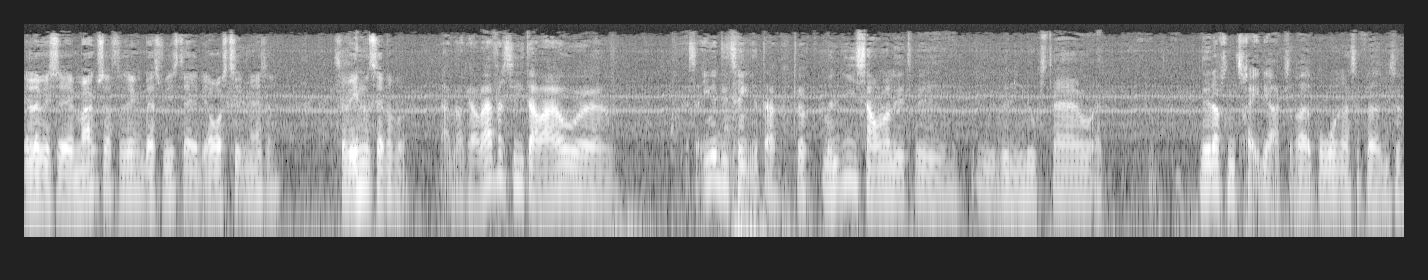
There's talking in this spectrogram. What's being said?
Eller hvis øh, Microsoft forsinker deres Vista et års tid med, så, så er vi endnu tættere på. ja. man kan jo i hvert fald sige, der var jo... Øh, altså en af de ting, der, der man lige savner lidt ved, ved Linux, det er jo, at netop sådan 3D-accelereret brugergrænseflade, ligesom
